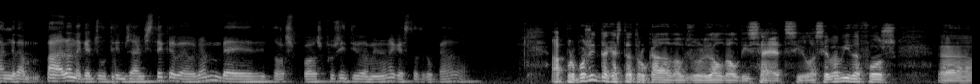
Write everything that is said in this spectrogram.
en gran part, en aquests últims anys, té que veure amb haver respost positivament en aquesta trucada. A propòsit d'aquesta trucada del juliol del 17, si la seva vida fos eh,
